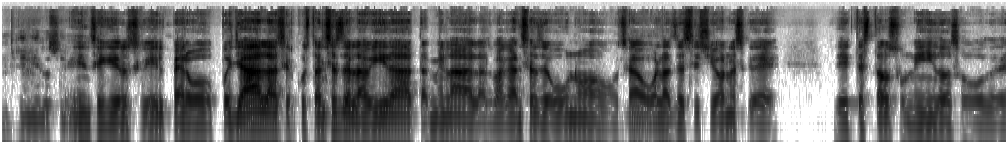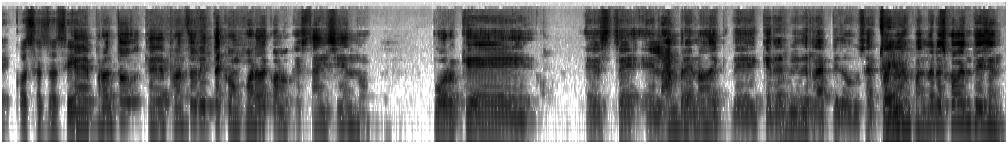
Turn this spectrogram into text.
Ingeniero civil. en ingeniero civil, pero pues ya las circunstancias de la vida, también la- las vagancias de uno, o sea, o las decisiones de, de irte a Estados Unidos o de cosas así. que de pronto, que de pronto ahorita concuerda con lo que está diciendo, porque este, el hambre, ¿no? De, de querer vivir rápido. O sea, cuando, Sí. cuando eres joven te dicen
